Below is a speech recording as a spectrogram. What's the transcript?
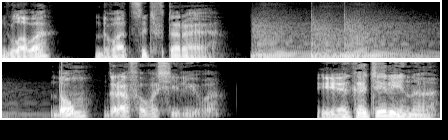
Глава двадцать вторая Дом графа Васильева «Екатерина,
